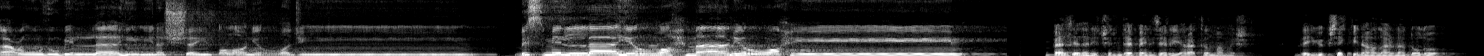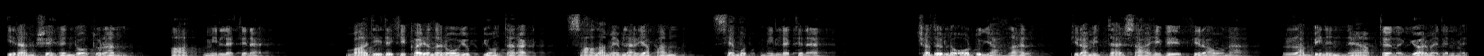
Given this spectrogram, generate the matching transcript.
Euzu billahi mineşşeytanirracim. Bismillahirrahmanirrahim. Beldeler içinde benzeri yaratılmamış ve yüksek binalarla dolu İrem şehrinde oturan Ad milletine, vadideki kayaları oyup yontarak sağlam evler yapan Semut milletine, çadırlı ordugahlar, piramitler sahibi Firavun'a, Rabbinin ne yaptığını görmedin mi?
